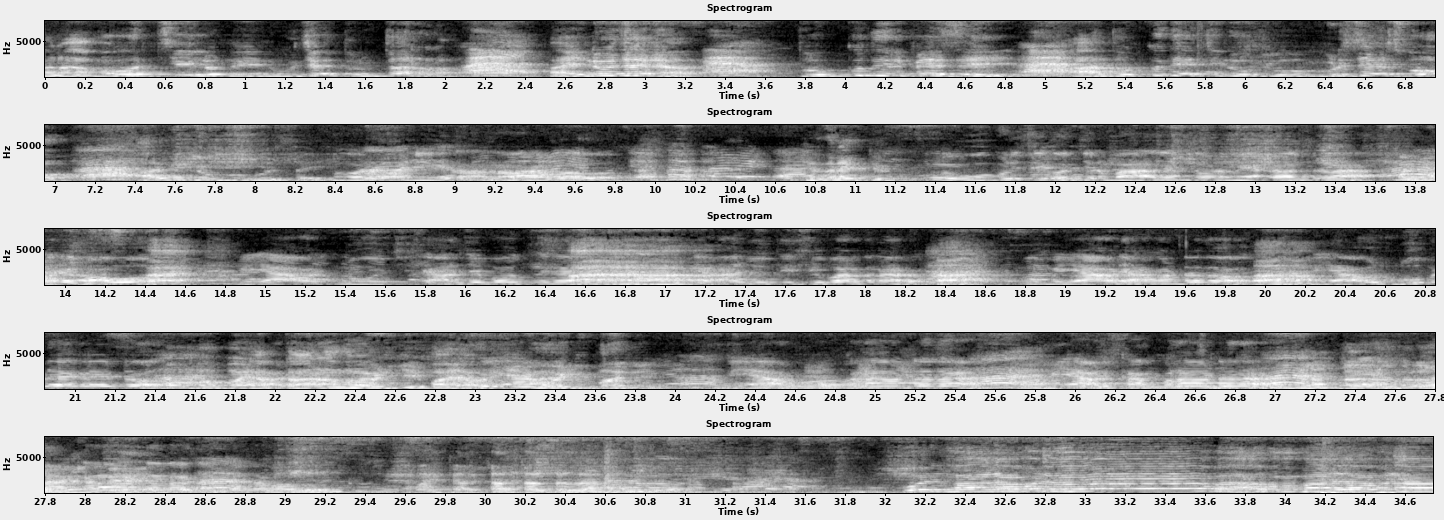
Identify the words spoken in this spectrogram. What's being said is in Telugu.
మన అమ్మవారి చేలో నేను నువ్వు చేయి దురుకుతాను రా అయి నువ్వు చేయనా తొక్కు నిలిపేసి ఆ. తొక్కు తెచ్చి నువ్వు గుడి చేసుకో. అది నువ్వు గుడిసాయి నువ్వు గుడికి వచ్చిన బాధ ఎంతో మేక అవసరమా ఒరే బాబు మీ ఆవిడ నువ్వు వచ్చి చాలా చెప్పు అవుతుంది కదా. జనాలు చూసి. నువ్వు మీ ఆవిడ ఎలాగుంటుందో ఆ. మీ ఆవిడ రూపు రేగలేటో మా ఆవిడ కుక్కలా ఉంటుందా? మీ ఆవిడ కప్పలా ఉంటుందా? అక్కలా. ఉంటుందా. ఓరి మానవుడు! బాబు మానవుడా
